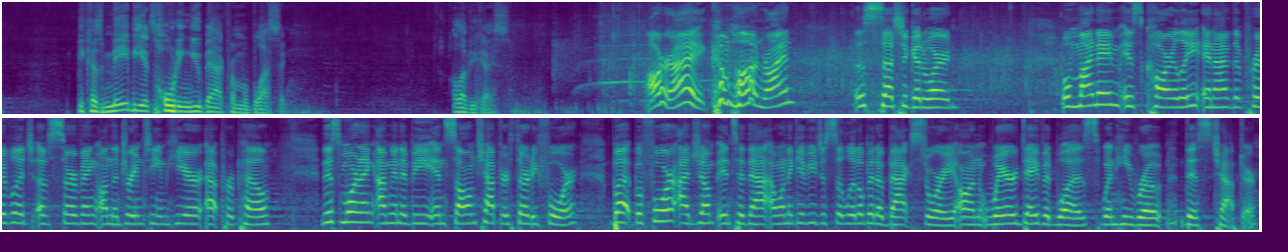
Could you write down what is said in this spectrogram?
because maybe it's holding you back from a blessing. I love you guys. All right, come on, Ryan. It was such a good word. Well, my name is Carly, and I have the privilege of serving on the dream team here at Propel. This morning, I'm going to be in Psalm chapter 34. But before I jump into that, I want to give you just a little bit of backstory on where David was when he wrote this chapter.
